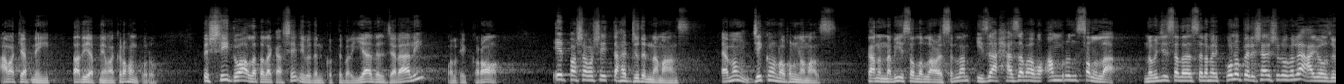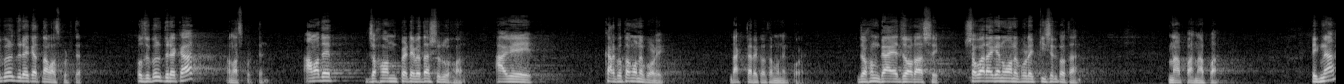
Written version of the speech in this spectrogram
আমাকে আপনি তা দিয়ে আপনি আমাকে গ্রহণ করুন। তো সেই দোয়া আল্লাহ তালার কাছে নিবেদন করতে পারি। ইয়াদ জালালি ইকরাম। এর পাশাপাশি তাহাজ্জুদের নামাজ এবং যে কোনো নফল নামাজ। কারণ নবী সাল্লাম, ইজা হাজাবা আমরুন সাল্লাহ নবীজি সাল্লাহ সাল্লামের কোনো পেরেশানি শুরু হলে আগে অজু করে দুরেকাত নামাজ পড়তেন। অজু করে দুরেকাত নামাজ পড়তেন। আমাদের যখন পেটে ব্যথা শুরু হয়, আগে কার কথা মনে পড়ে? ডাক্তারের কথা মনে পড়ে। যখন গায়ে জ্বর আসে, সবার আগে মনে পড়ে কিসের কথা? নাপা নাপা। ঠিক না?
